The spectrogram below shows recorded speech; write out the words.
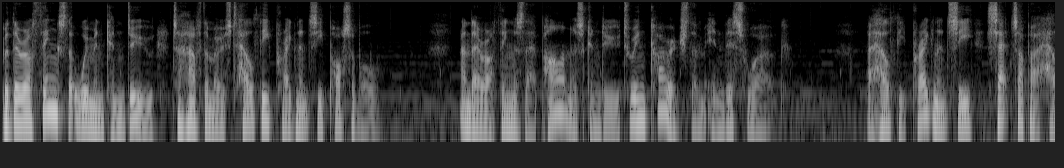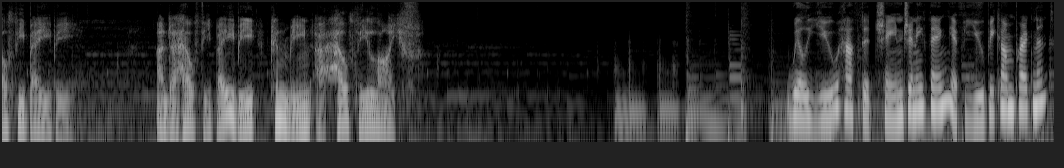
But there are things that women can do to have the most healthy pregnancy possible. And there are things their partners can do to encourage them in this work. A healthy pregnancy sets up a healthy baby. And a healthy baby can mean a healthy life. Will you have to change anything if you become pregnant?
